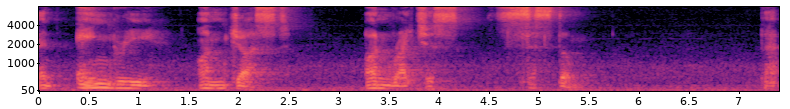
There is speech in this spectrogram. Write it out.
an angry, unjust, unrighteous system that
